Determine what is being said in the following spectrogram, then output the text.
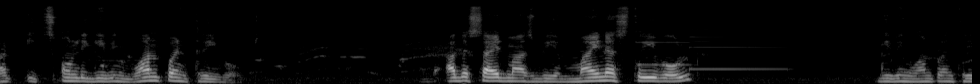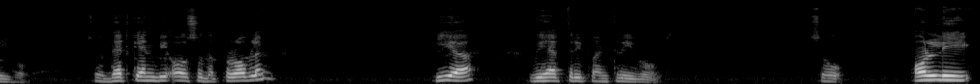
but it's only giving 1.3 volt. The other side must be a minus 3 volt giving 1.3 volt. So that can be also the problem. Here we have 3.3 volt. So only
